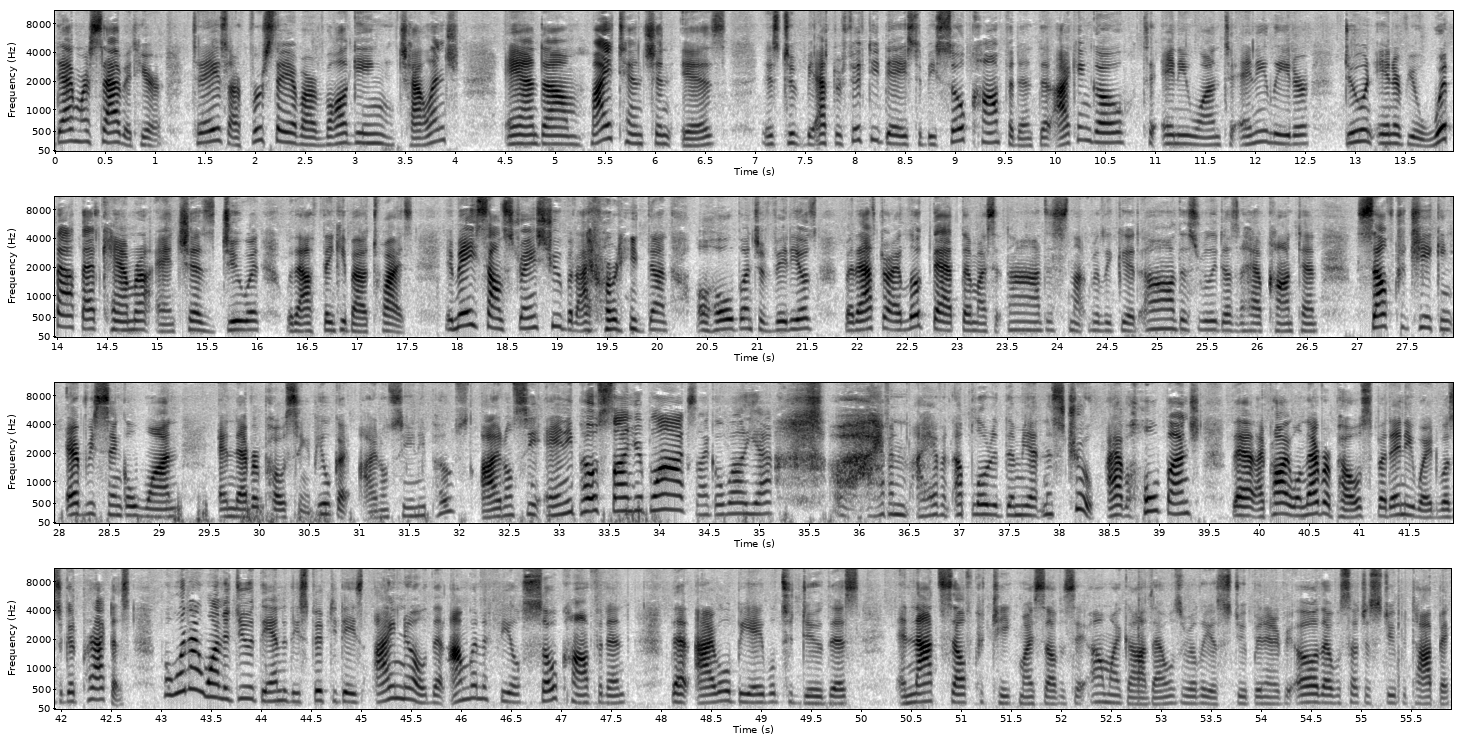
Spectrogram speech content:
Dagmar Sabat here. Today is our first day of our vlogging challenge and um, my intention is is to be after 50 days to be so confident that I can go to anyone, to any leader, do an interview, whip out that camera and just do it without thinking about it twice. It may sound strange to you, but I've already done a whole bunch of videos. But after I looked at them, I said, ah, this is not really good. Ah, oh, this really doesn't have content. Self-critiquing every single one and never posting. People go, I don't see any posts. I don't see any posts on your blogs. And I go, well, yeah, uh, I haven't, I haven't uploaded them yet. And it's true. I have a whole bunch that I probably will never post. But anyway, it was a good practice. But what I want to do at the end of these 50 days, I know that I'm going to feel so confident that I will be able to do this and not self-critique myself and say, oh my God, that was really a stupid interview. Oh, that was such a stupid topic.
